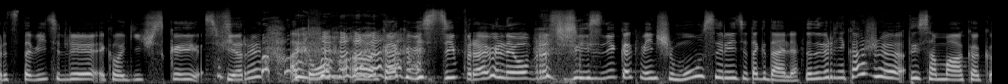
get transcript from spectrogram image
представители экологической сферы о том, а, как вести правильный образ жизни, как меньше мусорить и так далее. Но наверняка же ты сама, как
